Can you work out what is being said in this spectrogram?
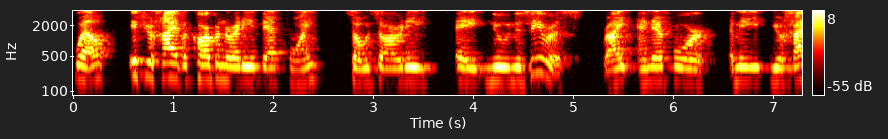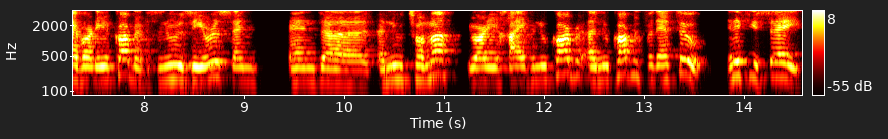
well, if you're high of a korban already at that point, so it's already a new Naziris, right? And therefore, I mean, you're high already a korban. If it's a new Naziris and and uh, a new tuma, you're already of a new korban, a new korban for that too. And if you say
